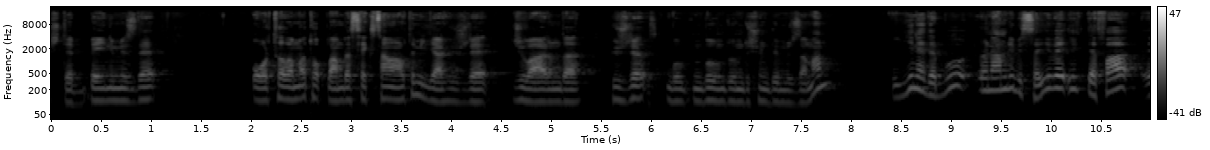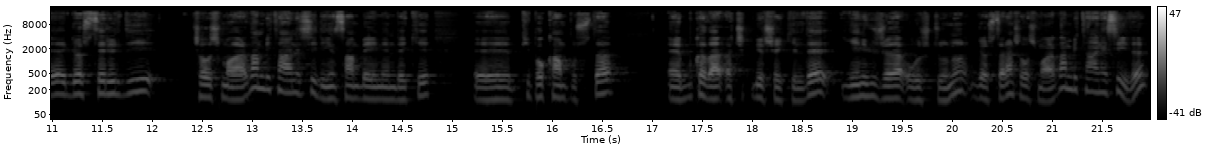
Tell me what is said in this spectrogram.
işte beynimizde ortalama toplamda 86 milyar hücre civarında hücre bulunduğunu düşündüğümüz zaman yine de bu önemli bir sayı ve ilk defa e, gösterildiği çalışmalardan bir tanesiydi. İnsan beynindeki e, hipokampusta e, bu kadar açık bir şekilde yeni hücreler oluştuğunu gösteren çalışmalardan bir tanesiydi.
